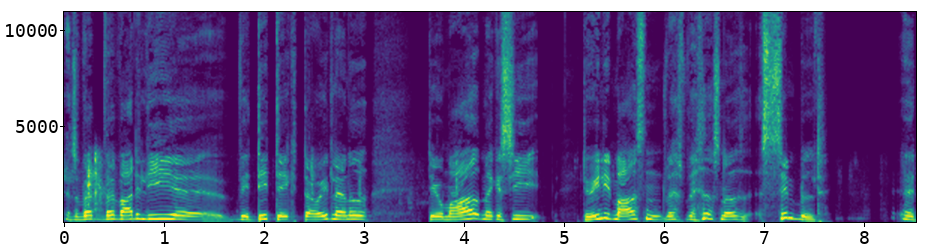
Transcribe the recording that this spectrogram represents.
Altså, hvad, hvad var det lige øh, ved det dæk? Der er jo et eller andet... Det er jo meget, man kan sige... Det er jo egentlig et meget sådan... Hvad, hvad hedder sådan noget? Simpelt øh,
